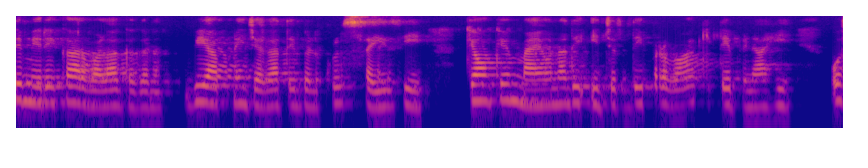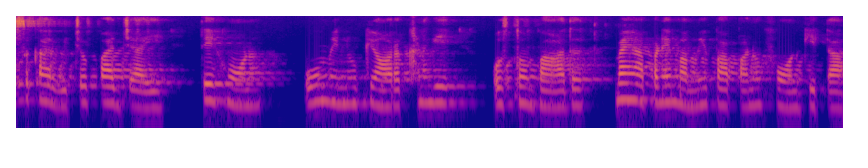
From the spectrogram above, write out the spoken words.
ਤੇ ਮੇਰੇ ਘਰ ਵਾਲਾ ਗਗਨ ਵੀ ਆਪਣੀ ਜਗ੍ਹਾ ਤੇ ਬਿਲਕੁਲ ਸਹੀ ਸੀ, ਕਿਉਂਕਿ ਮੈਂ ਉਹਨਾਂ ਦੀ ਇੱਜ਼ਤ ਦੀ ਪਰਵਾਹ ਕੀਤੇ ਬਿਨਾਂ ਹੀ ਉਸ ਘਰ ਵਿੱਚੋਂ ਭੱਜ ਆਈ ਤੇ ਹੁਣ ਉਹ ਮੈਨੂੰ ਕਿਉਂ ਰੱਖਣਗੇ? ਉਸ ਤੋਂ ਬਾਅਦ ਮੈਂ ਆਪਣੇ ਮੰਮੀ ਪਾਪਾ ਨੂੰ ਫੋਨ ਕੀਤਾ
